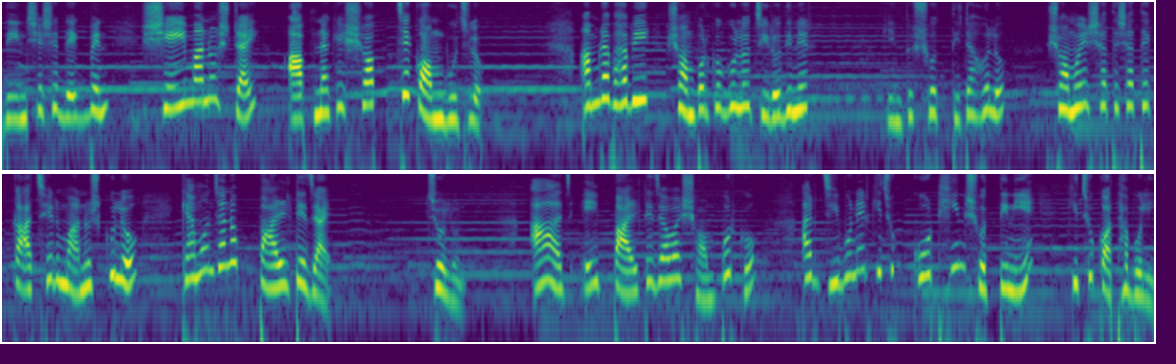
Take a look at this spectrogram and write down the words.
দিন শেষে দেখবেন সেই মানুষটাই আপনাকে সবচেয়ে কম বুঝল। আমরা ভাবি সম্পর্কগুলো চিরদিনের, কিন্তু সত্যিটা হলো সময়ের সাথে সাথে কাছের মানুষগুলো কেমন যেন পাল্টে যায়। চলুন, আজ এই পাল্টে যাওয়া সম্পর্ক আর জীবনের কিছু কঠিন সত্যি নিয়ে কিছু কথা বলি।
